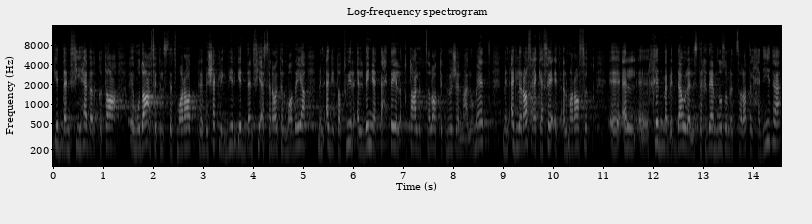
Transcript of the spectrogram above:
جدا في هذا القطاع مضاعفة الاستثمارات بشكل كبير جدا في السنوات الماضية من أجل تطوير البنيه التحتية لقطاع الاتصالات تكنولوجيا المعلومات من أجل رفع كفاءة المرافق الخدمة بالدولة لاستخدام نظم الاتصالات الحديثة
